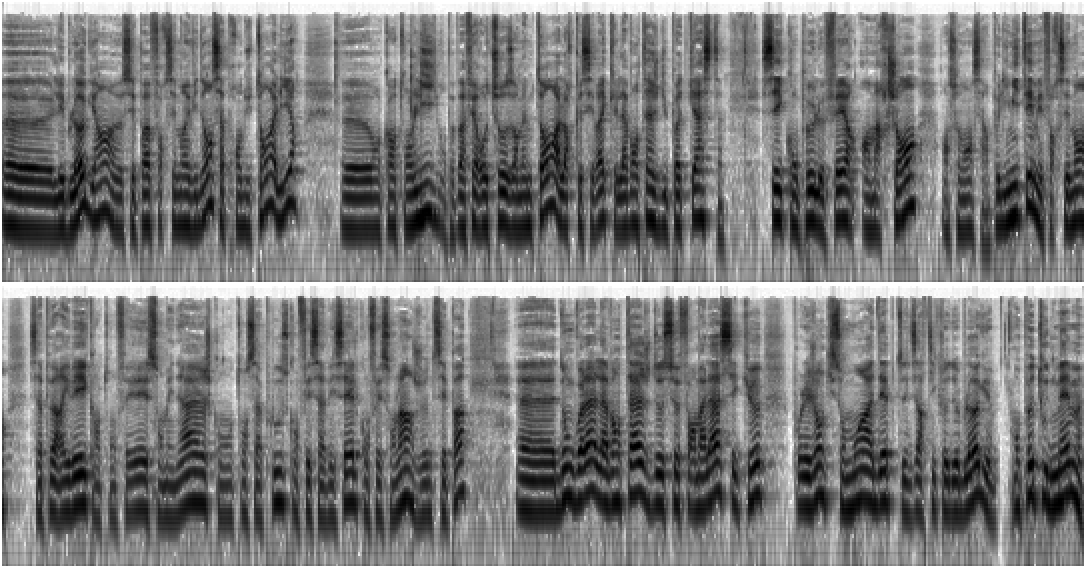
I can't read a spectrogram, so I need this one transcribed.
euh, les blogs, hein, c'est pas forcément évident, ça prend du temps à lire. Euh, quand on lit, on peut pas faire autre chose en même temps, alors que c'est vrai que l'avantage du podcast, c'est qu'on peut le faire en marchant. En ce moment, c'est un peu limité, mais forcément, ça peut arriver quand on fait son ménage, quand on sa pelouse, qu'on fait sa vaisselle, qu'on fait son linge, je ne sais pas. Euh, donc voilà, l'avantage de ce format-là, c'est que pour les gens qui sont moins adeptes des articles de blog, on peut tout de même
